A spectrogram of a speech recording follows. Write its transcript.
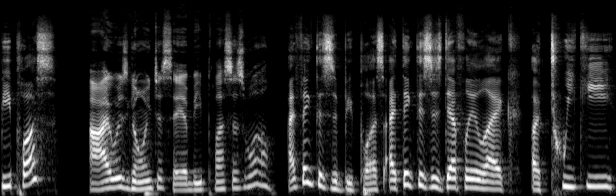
B plus? I was going to say a B plus as well. I think this is a B plus. I think this is definitely like a tweaky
